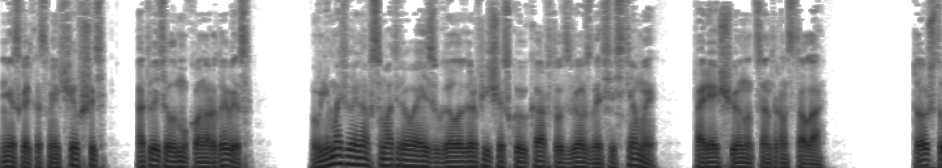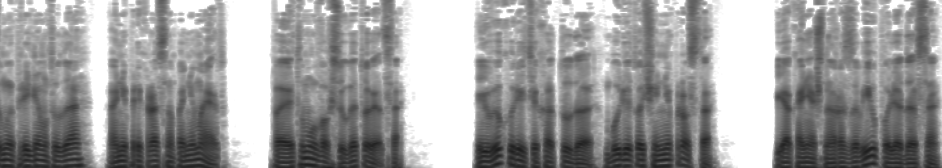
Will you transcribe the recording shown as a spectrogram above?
Несколько смягчившись, ответил ему Конор Дэвис, внимательно всматриваясь в голографическую карту звездной системы, парящую над центром стола. То, что мы придем туда, они прекрасно понимают, поэтому вовсю готовятся. И выкурить их оттуда будет очень непросто. Я, конечно, разобью поле Десса.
